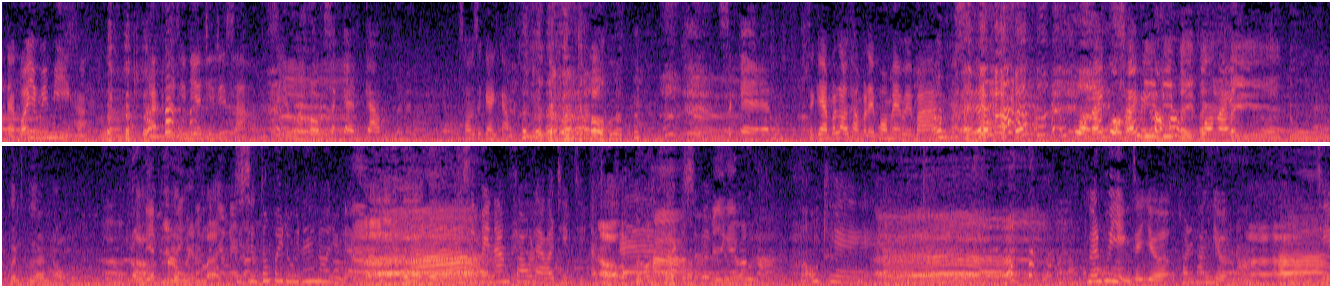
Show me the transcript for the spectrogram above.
าแต่ก็ยังไม่มีค่ะอาอาทิตย์นี้อาทิตย์ที่สามก็ยังไม่มี ลองสแกนกรรมเลยไหม ซ้อมสแกนกรรมคือ สแกนสแกนว่าเราทำอะไรพ่อแม่ไว้บ้าง กลัวไหมกลัวไหมมีพี่มีไปกลัวไหมไปดูเพื่อนๆของเออลูกสาวที่โรโรงงเรีเรียยนนใหใหม่ม่ยังไงฉันต้องไปดูแน่นอนอยู่แล้วอ่าฉันไปนั่งเฝ้าแล้วอาทิตย์ที่อาทิตย์แรกค่ะฉันไปเป็นยังไงบ้างคะก็โอเคเออเพื่อนผู้หญิงจะเยอะค่อนข้างเยอะหน่อยอ่าที่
